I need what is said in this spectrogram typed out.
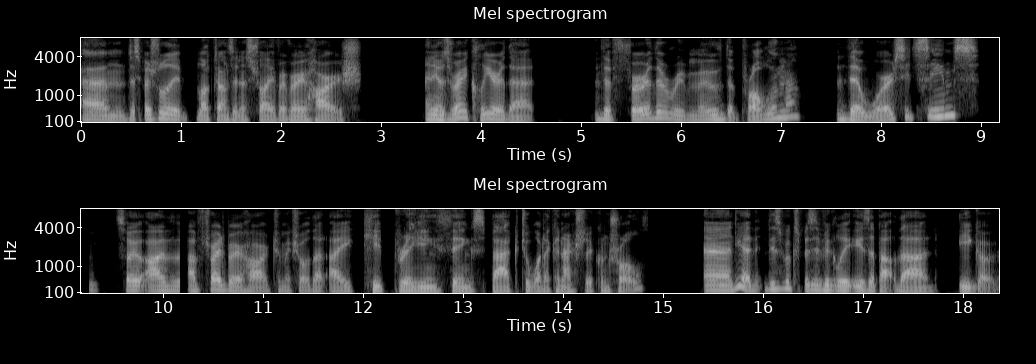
and especially lockdowns in Australia were very harsh. And it was very clear that the further removed the problem, the worse it seems. Mm. So I've I've tried very hard to make sure that I keep bringing things back to what I can actually control. And yeah, this book specifically is about that ego,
